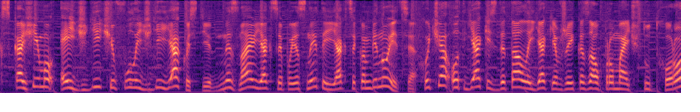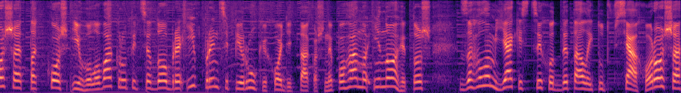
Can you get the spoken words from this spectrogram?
скажімо, HD чи Full HD якості. Не знаю, як це пояснити і як це комбінується. Хоча, от якість деталей, як я вже і казав про меч, тут хороша, також і голова крутиться добре, і в принципі руки ходять також непогано, і ноги. Тож. Загалом якість цих от деталей тут вся хороша,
